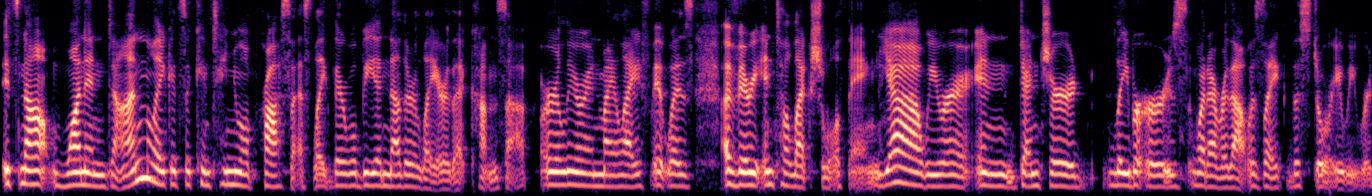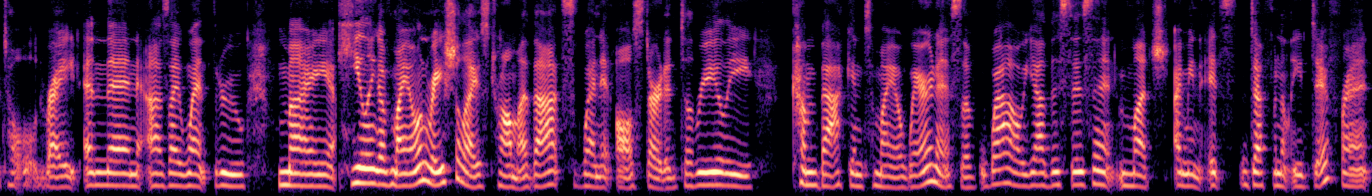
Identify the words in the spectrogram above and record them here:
it's not one and done like it's a continual process like there will be another layer that comes up. Earlier in my life it was a very intellectual thing. Yeah we were indentured laborers whatever that was like the story we were told right? And then as i went through my healing of my own racialized trauma that's when it all started to really come back into my awareness of, wow, yeah, this isn't much. I mean, it's definitely different,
